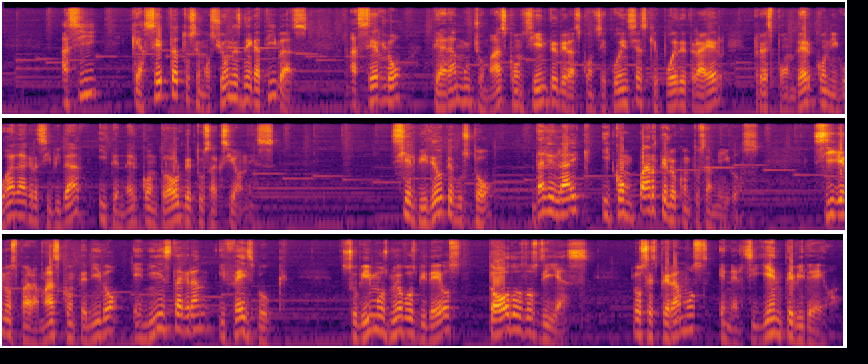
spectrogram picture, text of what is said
Así que acepta tus emociones negativas. Hacerlo te hará mucho más consciente de las consecuencias que puede traer responder con igual agresividad y tener control de tus acciones. Si el video te gustó, dale like y compártelo con tus amigos. Síguenos para más contenido en Instagram y Facebook. Subimos nuevos videos todos los días. Los esperamos en el siguiente video.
